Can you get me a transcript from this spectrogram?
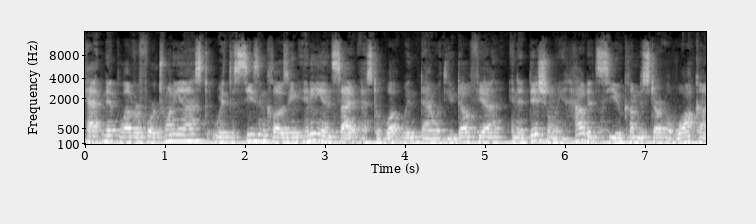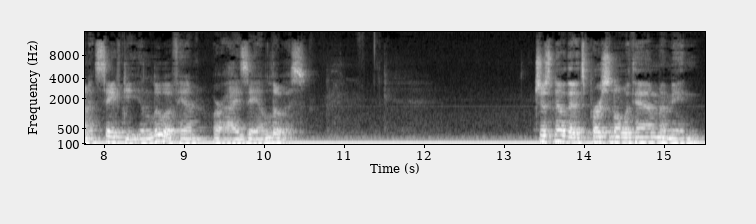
Catnip Lover 420 asked, with the season closing, any insight as to what went down with Udofia? And additionally, how did CU come to start a walk on at safety in lieu of him or Isaiah Lewis? Just know that it's personal with him. I mean,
